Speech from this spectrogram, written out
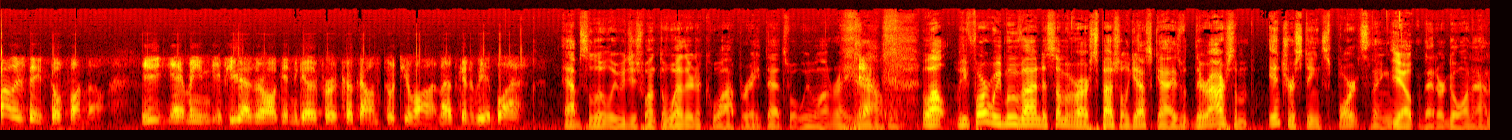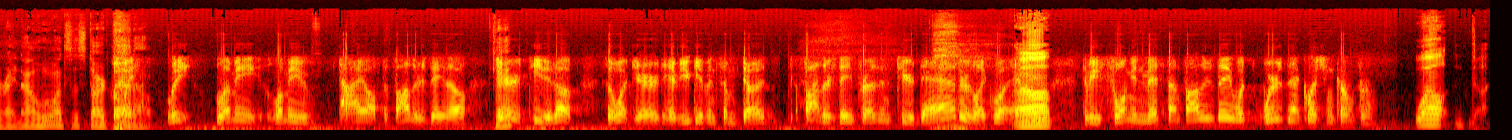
Father's Day is still fun though. You, I mean, if you guys are all getting together for a cookout and it's what you want, that's going to be a blast. Absolutely. We just want the weather to cooperate. That's what we want right now. Well, before we move on to some of our special guest guys, there are some interesting sports things Yep. that are going on right now. Who wants to start that wait, out? wait, let me let me tie off the Father's Day though. Okay. Jared teed it up. So what, Jared? Have you given some dud Father's Day presents to your dad, or like what? Have, Uh, you, have you swung and missed on Father's Day? What? Where did that question come from? Well,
